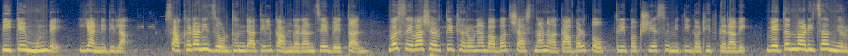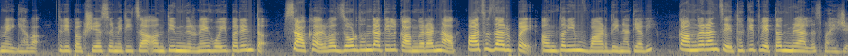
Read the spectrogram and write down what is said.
पी के मुंडे यांनी दिला. साखर आणि जोडधंद्यातील कामगारांचे वेतन व सेवा शर्ती ठरवण्याबाबत शासनानं ताबडतोब त्रिपक्षीय समिती गठीत करावी. वेतनवाढीचा निर्णय घ्यावा. त्रिपक्षीय समितीचा अंतिम निर्णय होईपर्यंत साखर व जोडधंद्यातील कामगारांना पाच हजार रुपये अंतरिम वाढ देण्यात यावी. कामगारांचे थकीत वेतन मिळालंच पाहिजे.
